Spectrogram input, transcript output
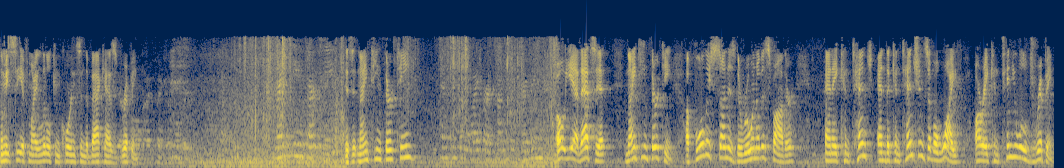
Let me see if my little concordance in the back has dripping. Is it 1913? Intentions of the wife are a constant driven. Oh, yeah, that's it. 1913. A foolish son is the ruin of his father, and, a content- and the contentions of a wife are a continual dripping.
